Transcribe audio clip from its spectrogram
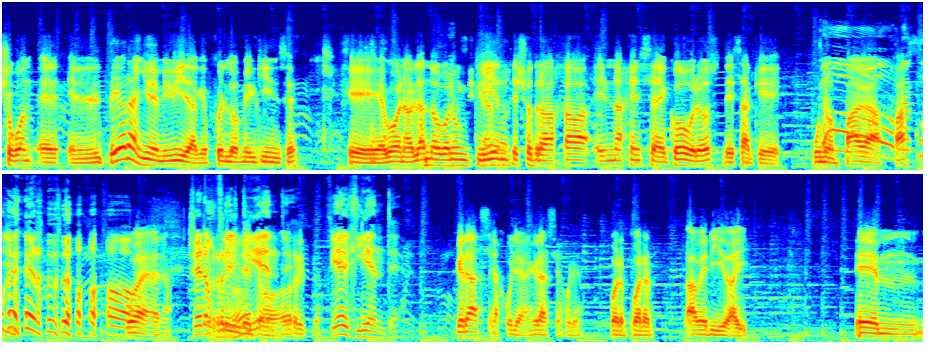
Yo cuando- eh, en el peor año de mi vida, que fue el 2015, eh, bueno, hablando con un cliente, yo trabajaba en una agencia de cobros, de esa que uno ¡Oh, paga me fácil. acuerdo! Bueno, Yo era un horrible fiel cliente. todo, horrible. Fiel cliente. Gracias, Julián, gracias, Julián, por, por haber ido ahí. Eh,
